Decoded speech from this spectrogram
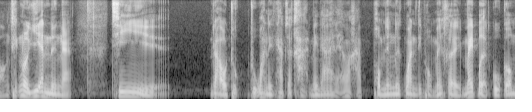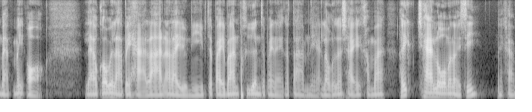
องเทคโนโลยีอันหนึ่งอะที่เราทุกทุกวันนี้แทบจะขาดไม่ได้แล้วครับ ผมยังนึกวันที่ผมไม่เคย ไม่เปิด Google Map ไม่ออก แล้วก็เวลาไปหาร้านอะไรเดี๋ยวนี้ จะไปบ้านเพื่อนจะไปไหนก็ตามเนี่ย เราก็จะใช้คำว่า เฮ้ย แชร์โลมาหน่อยสินะครับ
